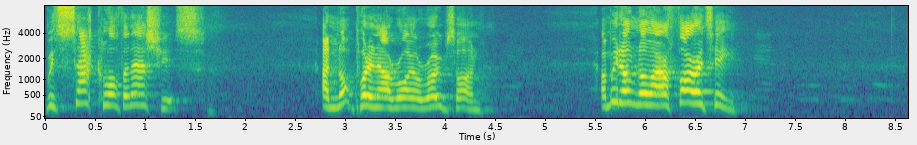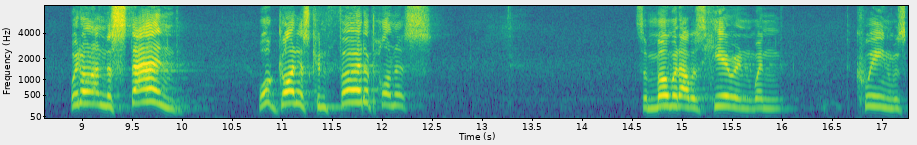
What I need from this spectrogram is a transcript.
with sackcloth and ashes and not putting our royal robes on. And we don't know our authority. We don't understand what God has conferred upon us. It's a moment I was hearing when the Queen was,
